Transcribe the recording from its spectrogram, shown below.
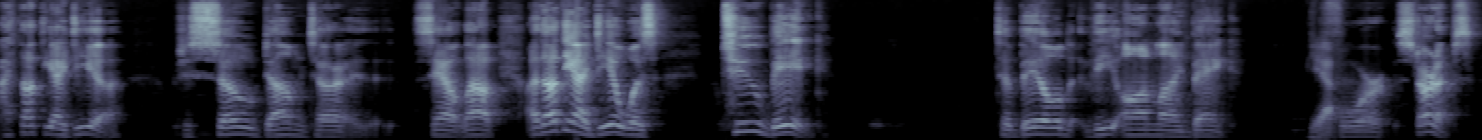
I thought the idea, which is so dumb to say out loud, I thought the idea was too big to build the online bank yeah. for startups.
